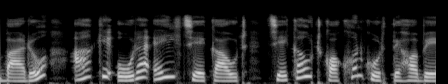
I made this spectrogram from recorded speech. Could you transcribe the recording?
বারো। আ কে ওরা এইল চেক আউট চেক আউট কখন করতে হবে?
